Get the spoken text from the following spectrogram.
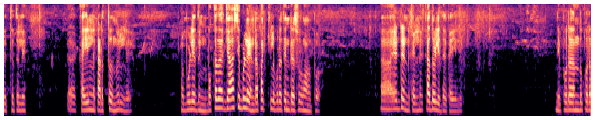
ನಿತ್ಯದಲ್ಲಿ ಕೈಲಿನ ಕಡ್ತಂದು ಇಲ್ಲೇ. ಬುಳೆದುಂಡು ಬೊಕ್ಕದ ಜಾಸ್ತಿ ಬುಳೆ ಉಂಡ, ಪಕ್ಕಿಲು ಪೂರ ತಿಂದ್ರೆ ಶುರು ಮಲ್ಪ ಎಡ್ಡಂಡು ಕೈಲಿ ಕದೊಳಿದ ಕೈಲಿ. ನಿ ಪೂರ ಅಂದು ಪೂರ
